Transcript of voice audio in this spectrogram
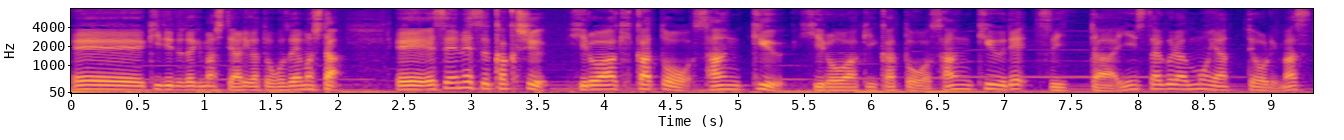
えー、聞いていただきましてありがとうございました。えー、SNS 各種、ひろあき加藤39、ひろあき加藤39で Twitter、Instagram もやっております。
